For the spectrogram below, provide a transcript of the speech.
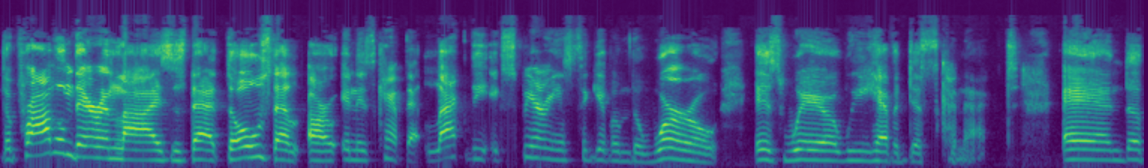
The problem therein lies is that those that are in his camp that lack the experience to give him the world is where we have a disconnect. And the,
